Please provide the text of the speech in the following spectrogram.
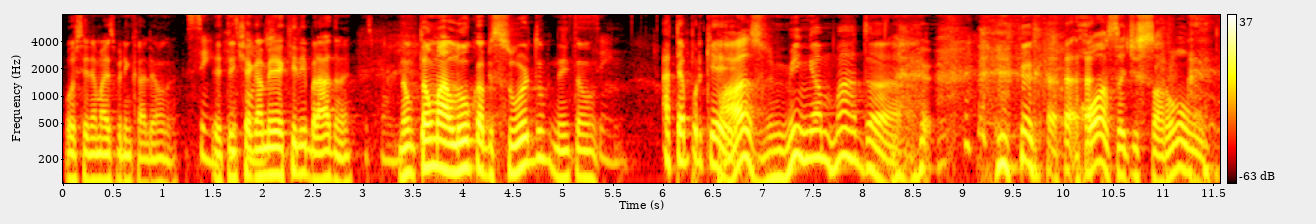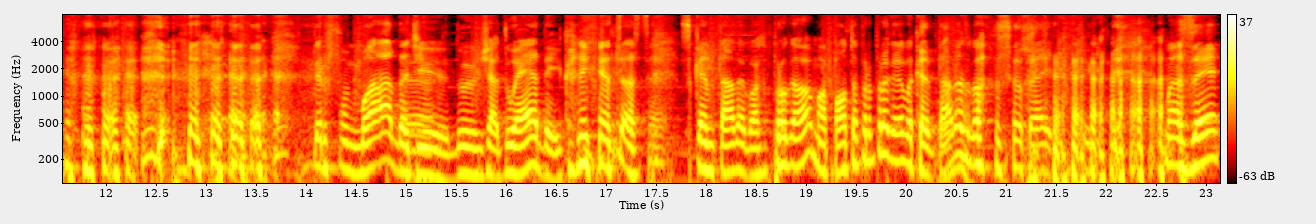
ou se ele é mais brincalhão, né? Sim, Ele tem que responde. chegar meio equilibrado, né? Responde. Não tão maluco, absurdo, nem tão. Sim. Até porque. Paz, minha amada. Rosa de Saron. Perfumada de, do, já, do Éden. O cara inventa as, as cantadas. Gosta. Programa, uma pauta para programa. Cantadas gostam. Né? mas é.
